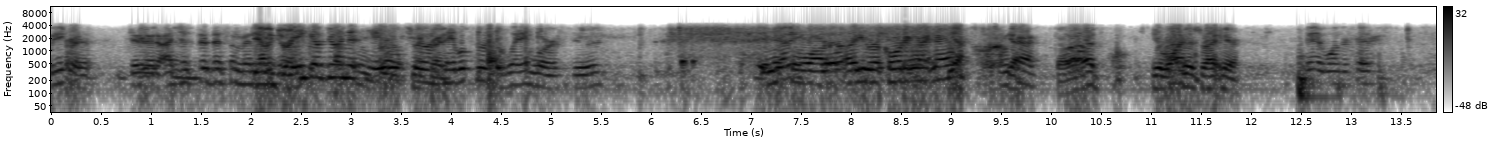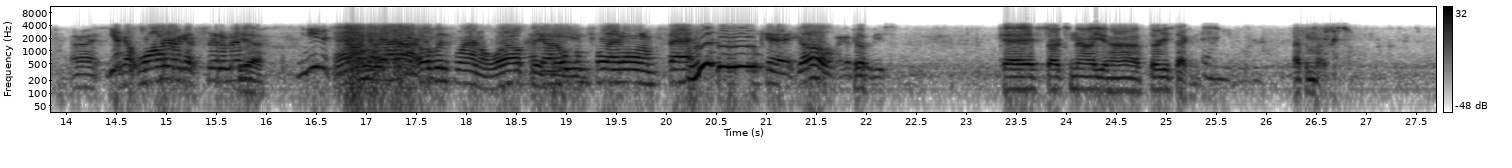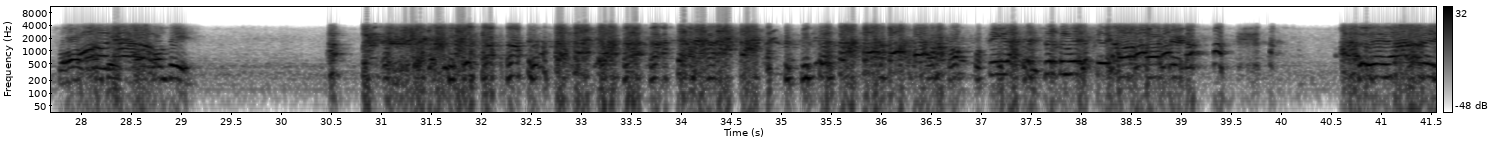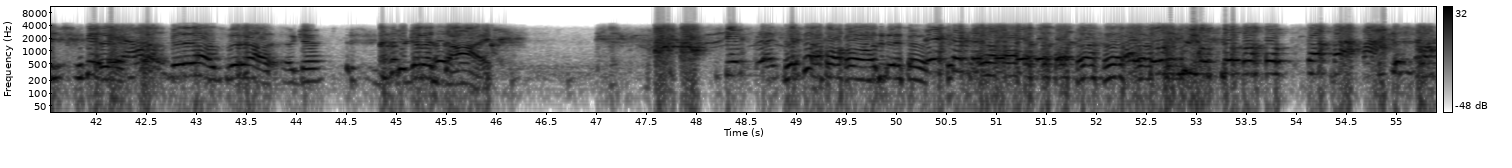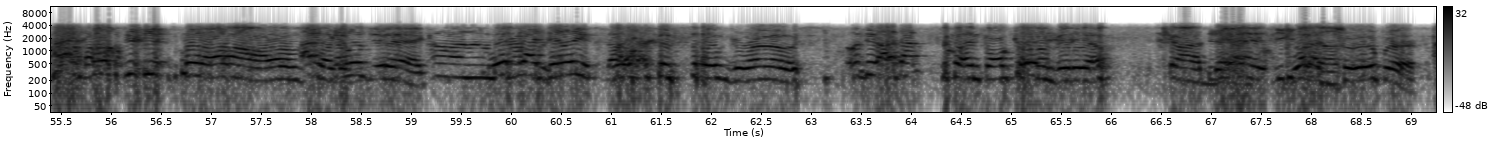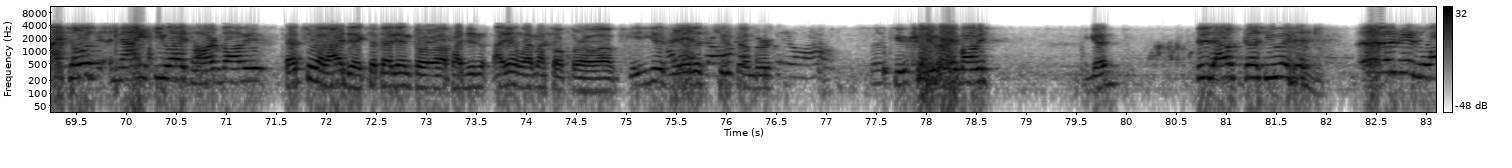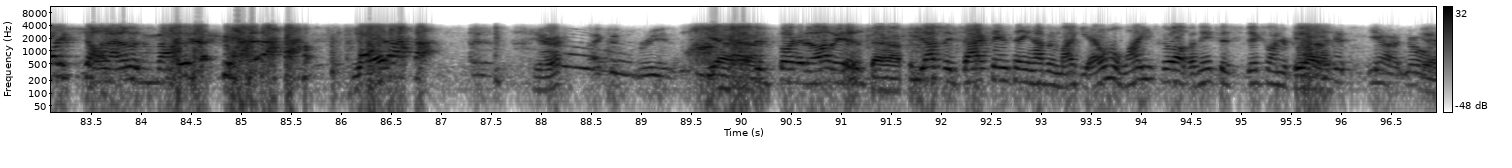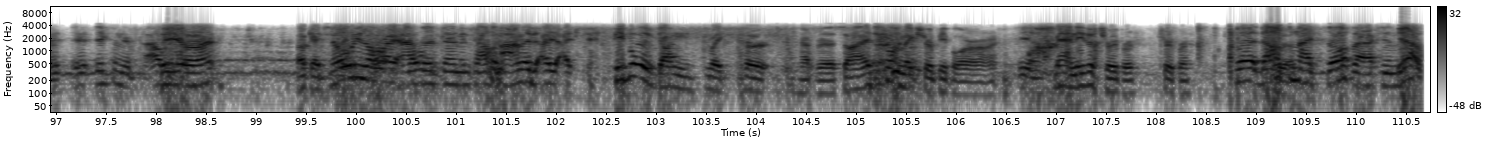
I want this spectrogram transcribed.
We need Right. Dude, I just did this a minute Do you have a ago. drink? Think of doing the Drink tablespoon. ready. Tablespoon is way worse, dude. Give me some water. Are you recording right now? Yeah. Okay. Yeah. Go ahead. Your water's right here. Hey, Wonder Fish. Alright. I got water, I got cinnamon. Yeah. You need a And I got got open flannel. What else? I do got need? open flannel and I'm fat. Okay. Go. I got Go. boobies. Okay, starts now. You have 30 seconds at the most. Swallow Oh, one piece. no. Swallow one piece. See, that's so much harder. Spit it out. Spit it out. Spit it out. Spit it out. Okay. You're gonna die. oh no. I told you to throw Oh, that was I fucking told you. sick. What's that jelly? That was so gross. Oh, dude, I thought. And it's all caught on video. God damn. Yes, what a know. trooper. I told you. Now you see why it's hard, Bobby. That's what I did, except I didn't throw up. I didn't. I didn't let myself throw up. You just I feel didn't this throw up, cucumber. just spit it all out. You okay, Bobby? You good? Dude, that was good. He was just. Uh, his water shot out of his mouth. You alright? You alright? I couldn't breathe. Yeah. That's just fucking obvious. That happened. Yeah, the exact same thing happened to Mikey. I don't know why you throw up. I think it just sticks on your Yeah. palate. It, yeah, no. Yeah. It, It sticks on your So palate. you alright? Okay. Just Nobody's alright after the same mentality. I'm a, I, I, people have gotten like hurt after this, so I just want to make sure people are alright. Yeah. Man, he's a trooper. Trooper. But that was a nice throw up action. Yeah.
